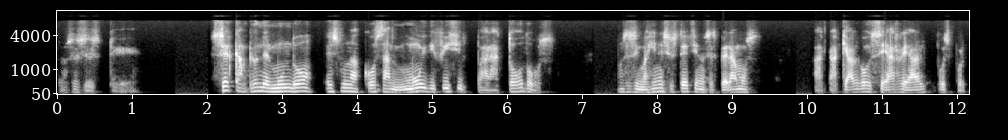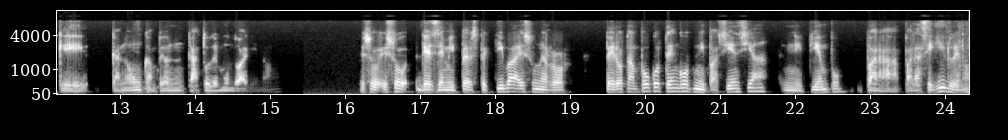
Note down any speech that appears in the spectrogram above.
Entonces, este, ser campeón del mundo es una cosa muy difícil para todos. Entonces, imagínese usted si nos esperamos a, que algo sea real, pues porque ganó un campeonato del mundo alguien. Eso, eso desde mi perspectiva es un error, pero tampoco tengo ni paciencia ni tiempo para, para seguirle, ¿no?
